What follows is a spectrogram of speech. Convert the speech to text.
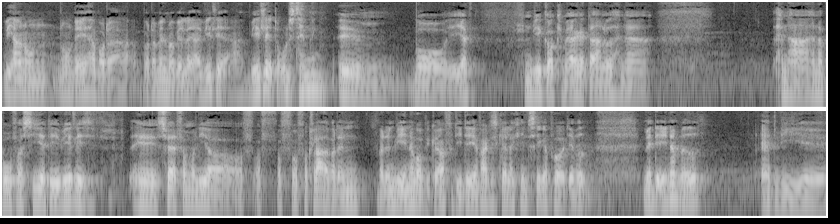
vi har nogle, nogle dage her, hvor der, hvor der mellem Abel og jeg virkelig er, virkelig er dårlig stemning. Øh, hvor jeg sådan virkelig godt kan mærke, at der er noget, han er han har, han har brug for at sige, at det er virkelig øh, svært for mig lige at, at, at, at få forklaret, hvordan, hvordan vi ender, hvor vi gør, fordi det er jeg faktisk heller ikke helt sikker på, at jeg ved. Men det ender med, at vi øh,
